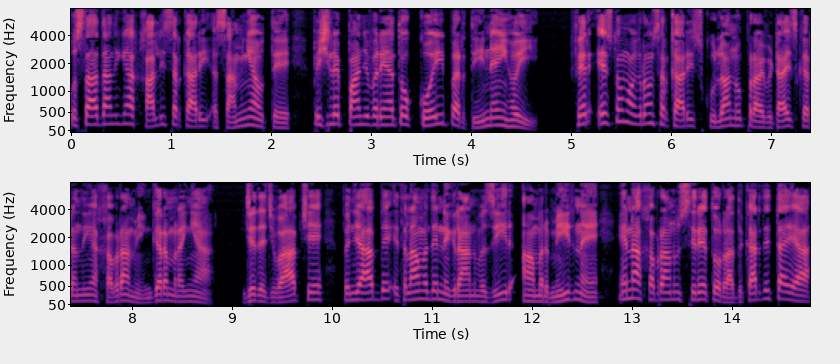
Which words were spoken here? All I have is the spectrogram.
ਉਸਤਾਦਾਂ ਦੀਆਂ ਖਾਲੀ ਸਰਕਾਰੀ ਅਸਾਮੀਆਂ ਉੱਤੇ ਪਿਛਲੇ 5 ਵਰਿਆਂ ਤੋਂ ਕੋਈ ਭਰਤੀ ਨਹੀਂ ਹੋਈ। ਫਿਰ ਇਸ ਤੋਂ ਮਗਰੋਂ ਸਰਕਾਰੀ ਸਕੂਲਾਂ ਨੂੰ ਪ੍ਰਾਈਵੇਟਾਈਜ਼ ਕਰਨ ਦੀਆਂ ਖਬਰਾਂ ਵੀ ਗਰਮ ਰਹੀਆਂ, ਜਿਹਦੇ ਜਵਾਬ 'ਚ ਪੰਜਾਬ ਦੇ ਇਤਲਾਹਾਂ ਦੇ ਨਿਗਰਾਨ ਵਜ਼ੀਰ ਆਮਰ ਮੀਰ ਨੇ ਇਹਨਾਂ ਖਬਰਾਂ ਨੂੰ ਸਿਰੇ ਤੋਂ ਰੱਦ ਕਰ ਦਿੱਤਾ ਆ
